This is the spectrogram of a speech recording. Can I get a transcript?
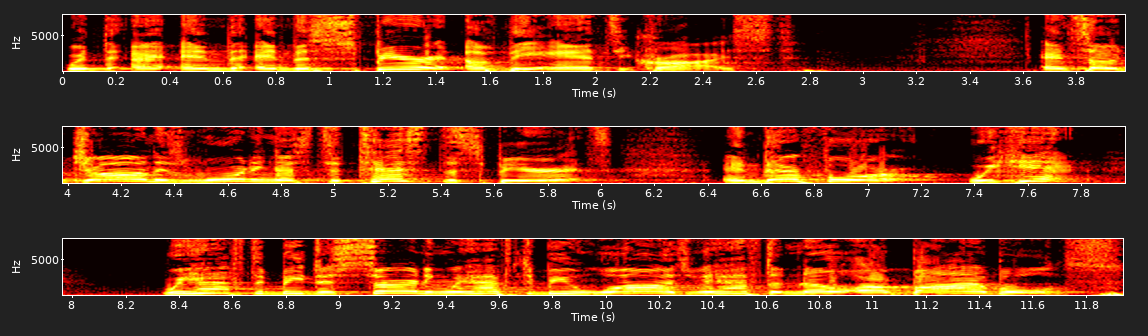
with and, and the spirit of the antichrist. And so john is warning us to test the spirits and therefore we can't we have to be discerning we have to be wise we have to know our bibles.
